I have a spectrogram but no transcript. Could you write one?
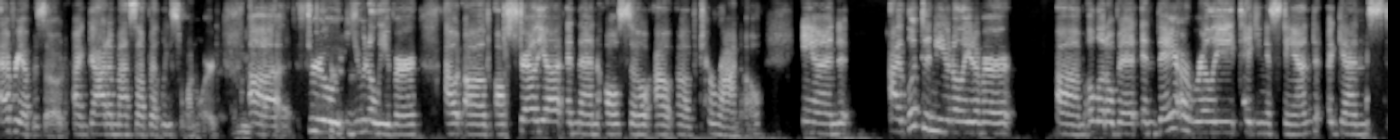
every episode. I gotta mess up at least one word uh, through Unilever out of Australia and then also out of Toronto. And I looked into Unilever um, a little bit, and they are really taking a stand against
